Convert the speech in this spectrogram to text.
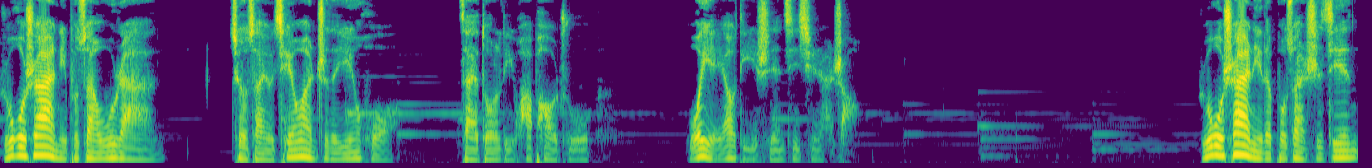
如果说爱你不算污染，就算有千万只的烟火，再多的礼花炮竹，我也要第一时间进行燃烧。如果是爱你的不算时间，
